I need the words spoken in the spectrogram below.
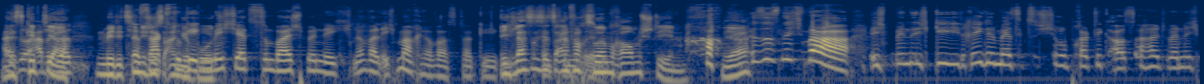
Also, es gibt ja du- ein medizinisches das sagst du gegen Angebot. mich jetzt zum Beispiel nicht, ne? Weil ich mache ja was dagegen. Ich lasse es jetzt einfach so im. Raum stehen. ja? Es ist nicht wahr. Ich bin, ich gehe regelmäßig zur Chiropraktik, außer halt, wenn ich,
